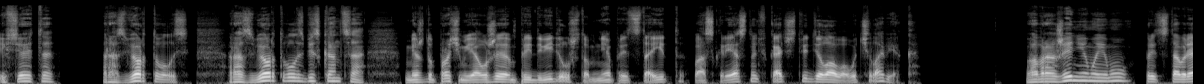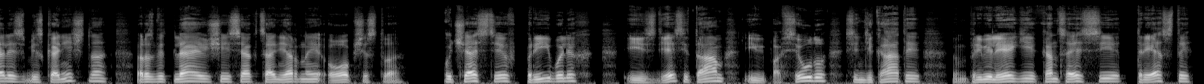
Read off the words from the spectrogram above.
И все это развертывалось, развертывалось без конца. Между прочим, я уже предвидел, что мне предстоит воскреснуть в качестве делового человека. Воображению моему представлялись бесконечно разветвляющиеся акционерные общества, участие в прибылях и здесь, и там, и повсюду, синдикаты, привилегии, концессии, тресты.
